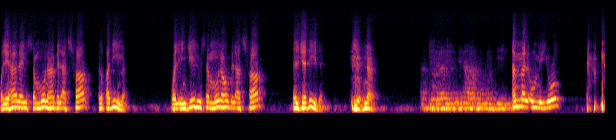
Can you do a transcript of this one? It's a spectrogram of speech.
ولهذا يسمونها بالأسفار القديمة والإنجيل يسمونه بالأسفار الجديدة. نعم. أما الأميون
